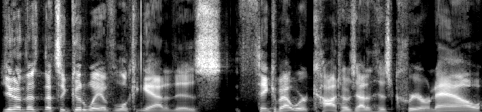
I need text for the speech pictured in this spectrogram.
You know, that's, that's a good way of looking at it is think about where Kato's at in his career now.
